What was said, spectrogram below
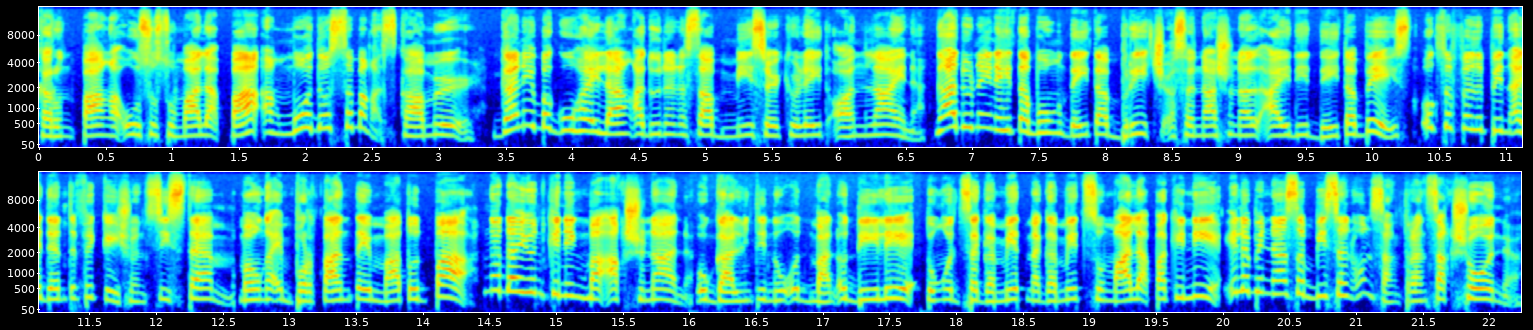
Karon pa nga uso sumala pa ang modus sa mga scammer. Gani baguhay lang aduna na sab mi-circulate online nga adunay nahitabong data breach sa national ID database ug sa Philippine Identification System. Mao nga importante matud pa nga dayon kining maaksyonan ug galing tinuod man o dili tungod sa gamit na gamit sumala pa kini ilabi na sa bisan unsang transaksyon.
